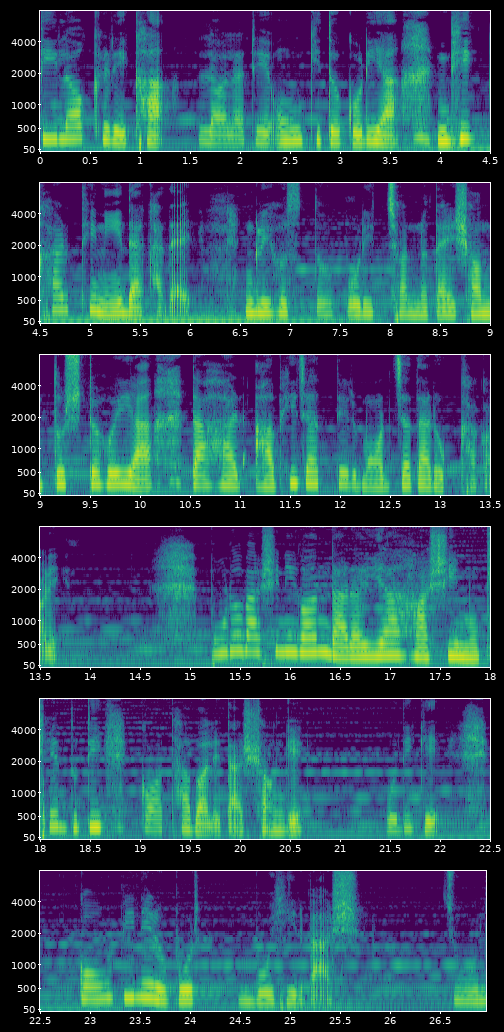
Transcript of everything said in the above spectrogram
তিলক রেখা ললাটে অঙ্কিত করিয়া ভিক্ষার্থিনী দেখা দেয়। গৃহস্থ পরিচ্ছন্নতায় সন্তুষ্ট হইয়া তাহার আভিজাত্যের মর্যাদা রক্ষা করে। পুরবাসিনীগণ দাঁড়াইয়া হাসি মুখে দুটি কথা বলে তার সঙ্গে। ওদিকে কৌপিনের ওপর বহির্বাস। চুল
